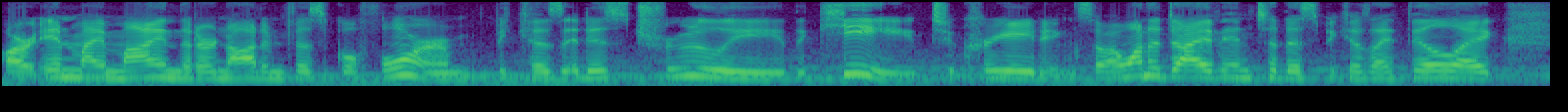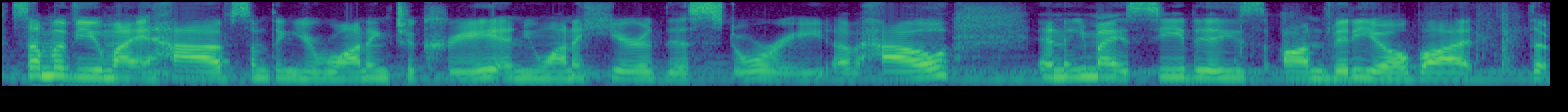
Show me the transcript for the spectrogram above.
are in my mind that are not in physical form because it is truly the key to creating. So I want to dive into this because I feel like some of you might have something you're wanting to create and you want to hear this story of how, and you might see these on video, but the,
